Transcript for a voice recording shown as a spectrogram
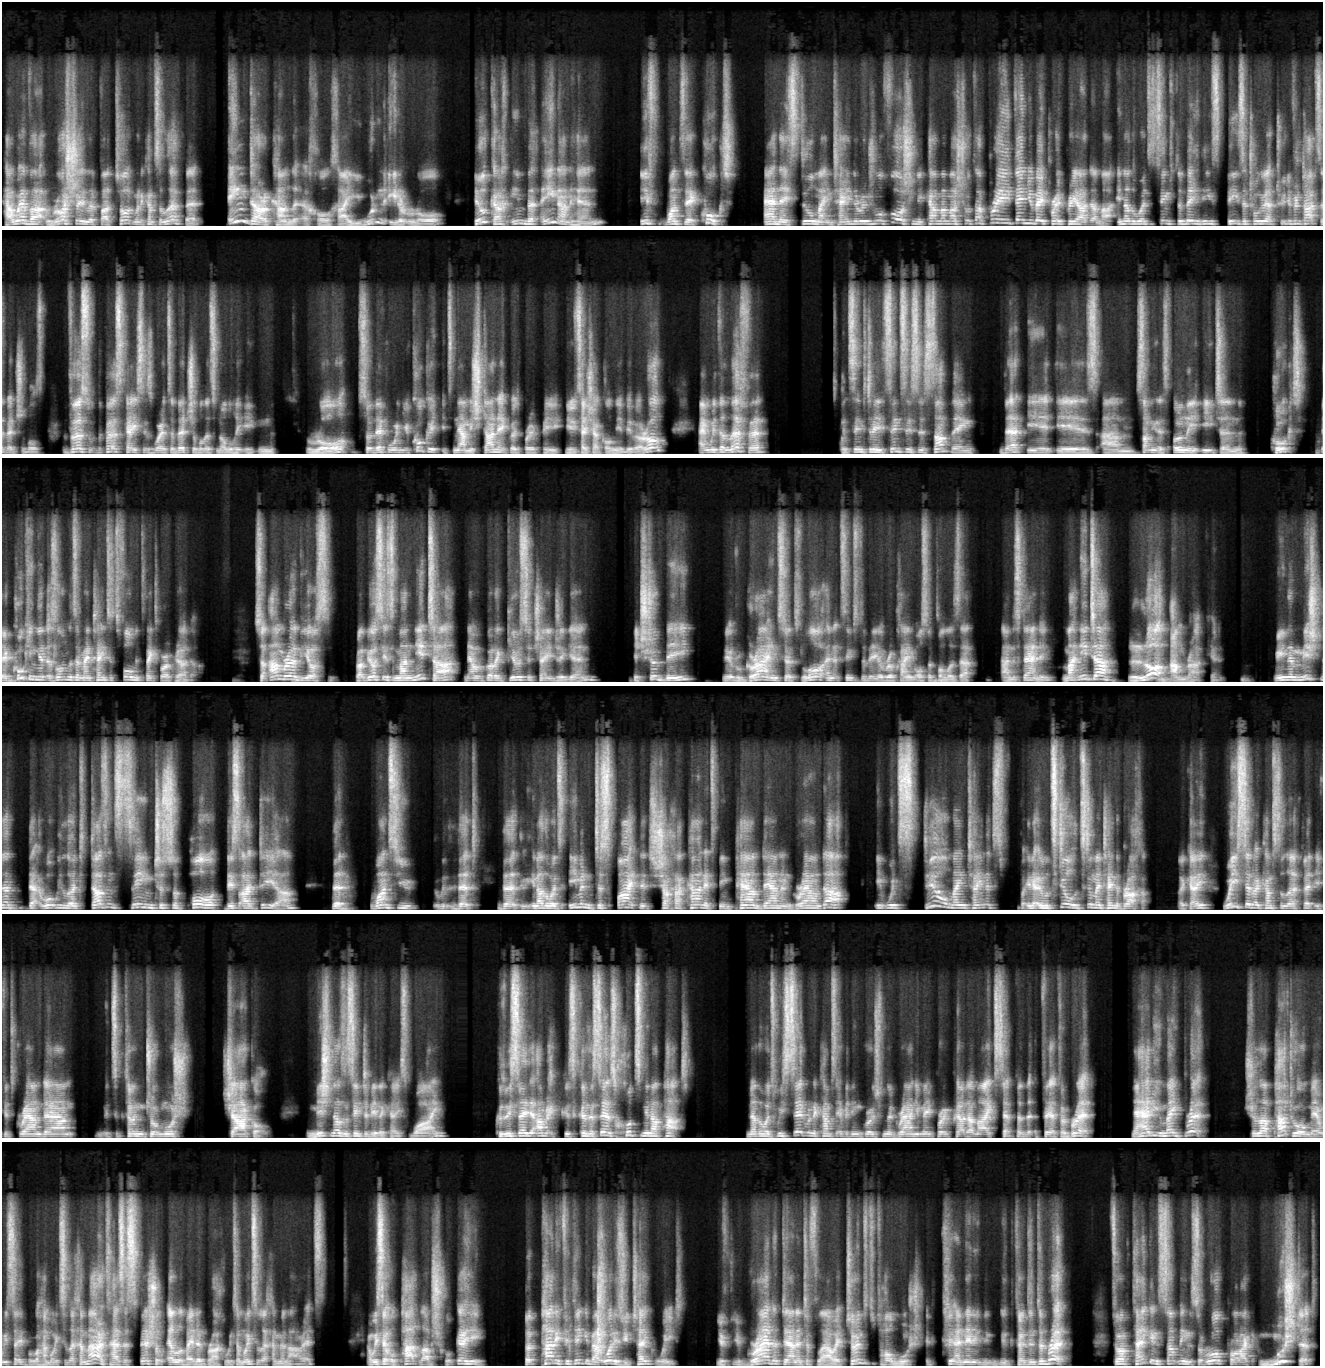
However, roshe lefatot, when it comes to lefet, ein darkan le'echol chai, you wouldn't eat it raw. Hilkach im be'einan hen, if once they're cooked and they still maintain the original form, then you may pray priyadama. In other words, it seems to be these, these are talking about two different types of vegetables. The first, the first case is where it's a vegetable that's normally eaten raw. So therefore, when you cook it, it's now mishtane, it you say shakol raw. And with the lefet, it seems to be, since this is something that it is um, something that's only eaten cooked, they're cooking it as long as it maintains its form, it makes priyada. So Amra Yossi. Rabbi Yossi is manita. Now we've got to give us a girsa change again. It should be the grind, so it's law, and it seems to be a Reb also follows that understanding. Manita lo amraken. Meaning the Mishnah, that what we learned doesn't seem to support this idea that once you that that in other words, even despite that shachakan, it's been pounded down and ground up, it would still maintain its, you know, it would still, it still maintain the bracha. Okay, we said when it comes to lefet, if it's ground down, it's turned into a mush charcoal. Mishnah doesn't seem to be the case. Why? Because we say because it says chutz min apat. In other words, we said when it comes to everything grows from the ground, you make bread except for, the, for, for bread. Now, how do you make bread? Shalapatu omer, we say it has a special elevated bracha, which is and we say, well, pat lav shchukahi. But pat, if you think about it, what is you take wheat, you, you grind it down into flour, it turns into whole mush, it, and then it, it turns into bread. So I've taken something that's a raw product, mushed it,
